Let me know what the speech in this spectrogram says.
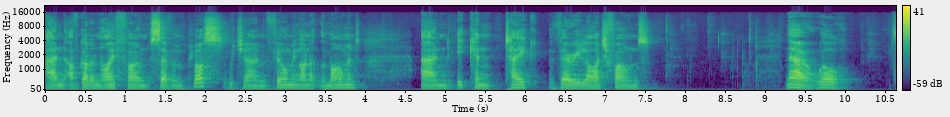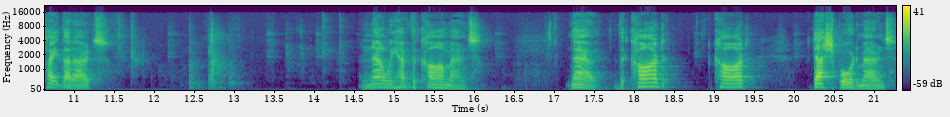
and I've got an iPhone 7 Plus which I'm filming on at the moment and it can take very large phones. Now we'll take that out. And now we have the car mount. Now the card card dashboard mount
